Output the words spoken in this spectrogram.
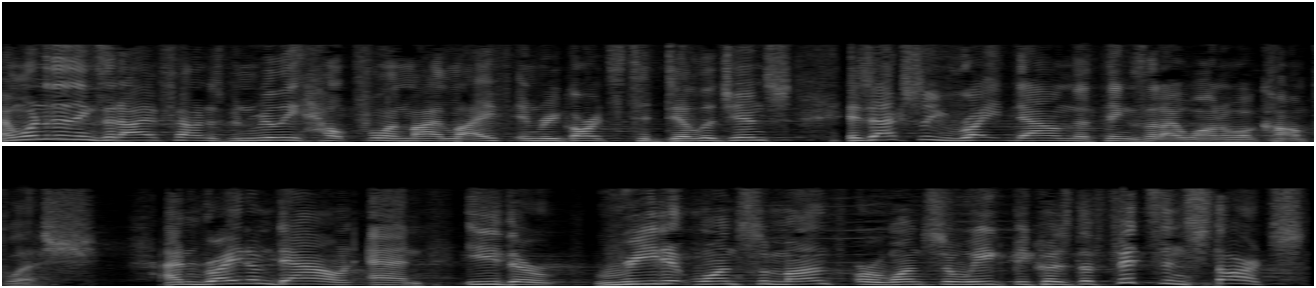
And one of the things that I've found has been really helpful in my life in regards to diligence is actually write down the things that I want to accomplish and write them down and either read it once a month or once a week because the fits and starts,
